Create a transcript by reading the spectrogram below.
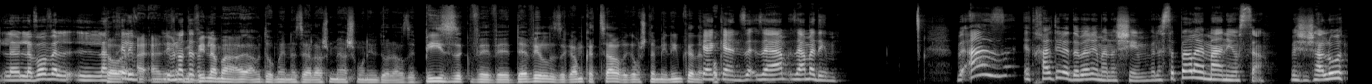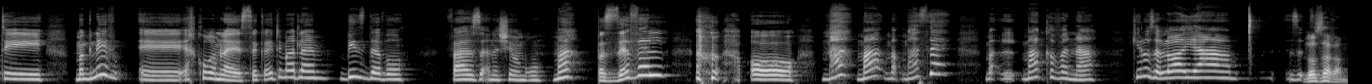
ולבוא ולהתחיל לבנות את זה. אני מבין למה הדומיין הזה עלה 180 דולר, זה ביז ודביל זה גם קצר וגם שתי מילים כאלה. כן, כן, זה, זה, היה, זה היה מדהים. ואז התחלתי לדבר עם אנשים ולספר להם מה אני עושה. וכששאלו אותי, מגניב, אה, איך קוראים לעסק? הייתי אומרת להם, ביז דבל. ואז אנשים אמרו, מה, בזבל? או, מה, מה, מה, מה זה? מה, מה הכוונה? כאילו זה לא היה... זה, לא זרם.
